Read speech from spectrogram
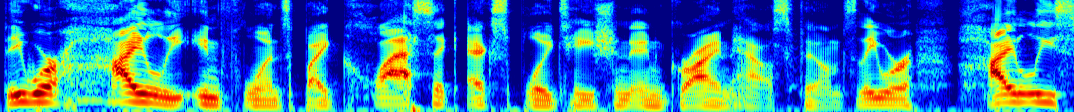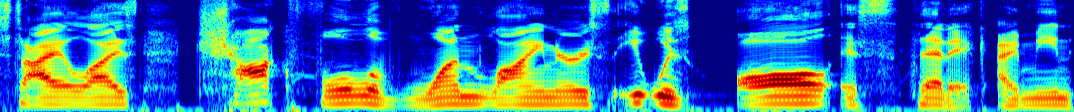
they were highly influenced by classic exploitation and grindhouse films. They were highly stylized, chock full of one liners. It was all aesthetic. I mean,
